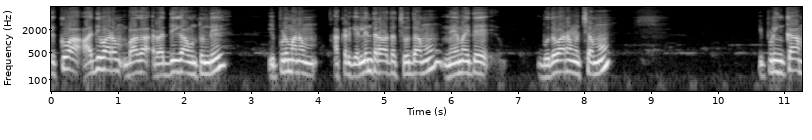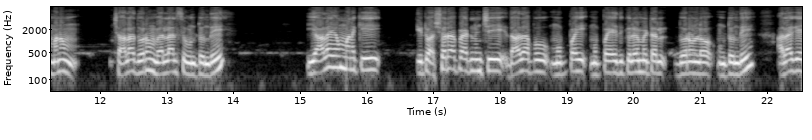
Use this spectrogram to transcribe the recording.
ఎక్కువ ఆదివారం బాగా రద్దీగా ఉంటుంది. ఇప్పుడు మనం అక్కడికి వెళ్ళిన తర్వాత చూద్దాము. మేమైతే బుధవారం వచ్చాము. ఇప్పుడు ఇంకా మనం చాలా దూరం వెళ్ళాల్సి ఉంటుంది. ఈ ఆలయం మనకి ఇటు అశ్వరాపేట నుంచి దాదాపు ముప్పై ముప్పై ఐదు కిలోమీటర్ల దూరంలో ఉంటుంది. అలాగే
